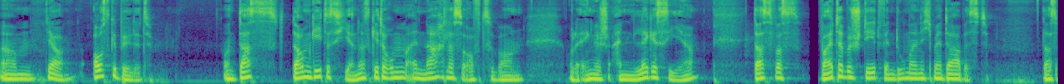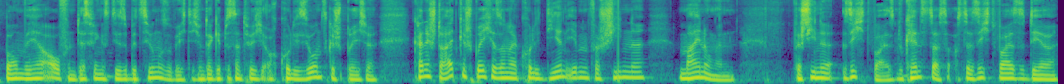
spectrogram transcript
ähm, ja, ausgebildet. Und das, darum geht es hier. Ne? Es geht darum, einen Nachlass aufzubauen. Oder Englisch ein Legacy, ja. Das, was weiter besteht, wenn du mal nicht mehr da bist. Das bauen wir hier auf und deswegen ist diese Beziehung so wichtig. Und da gibt es natürlich auch Kollisionsgespräche. Keine Streitgespräche, sondern kollidieren eben verschiedene Meinungen, verschiedene Sichtweisen. Du kennst das aus der Sichtweise der,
